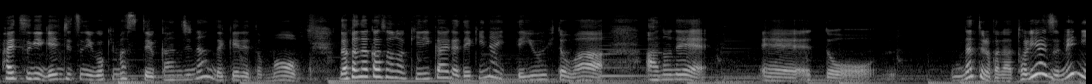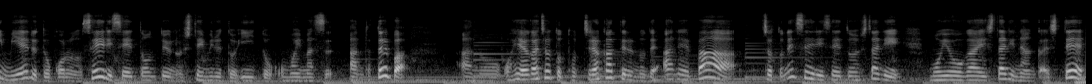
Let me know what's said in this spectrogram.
はい次現実に動きますっていう感じなんだけれどもなかなかその切り替えができないっていう人はあのねえー、っとなんていうのかなとりあえず目に見えるところの整理整頓というのをしてみるといいと思います。あの例えばあのお部屋がちょっととっちらかってるのであればちょっとね整理整頓したり模様替えしたりなんかして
